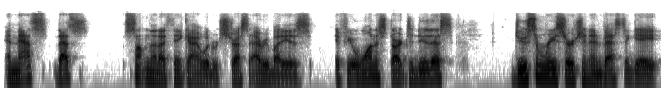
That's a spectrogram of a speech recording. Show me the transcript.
And that's that's something that i think i would stress to everybody is if you want to start to do this do some research and investigate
